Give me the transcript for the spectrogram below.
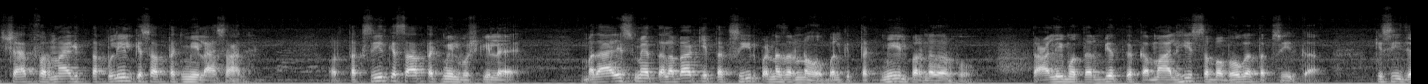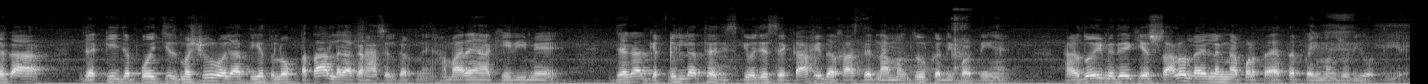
शायद फरमाया कि तकलील के साथ तकमील आसान है और तकसीर के साथ तकमील मुश्किल है। मदारस में तलबा की तकसीर पर नज़र न हो, बल्कि तकमील पर नज़र हो। तालीम व तरबियत का कमाल ही सबब होगा तकसीर का। किसी जगह की जब कोई चीज़ मशहूर हो जाती है तो लोग कतार लगा कर हासिल करते हैं। हमारे यहाँ खीरी में जगह की किल्लत है, जिसकी वजह से काफ़ी दरख्वास्तें नामंजूर करनी पड़ती हैं। हरदोई में देखिए, सालों लाइन लगना पड़ता है, तब कहीं मंजूरी होती है।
